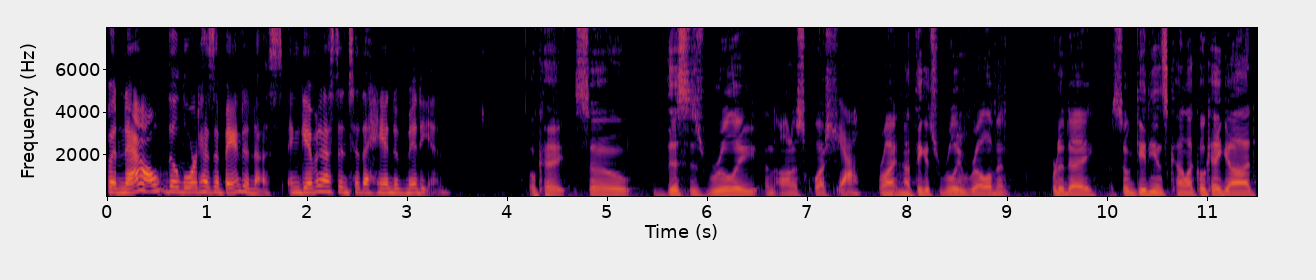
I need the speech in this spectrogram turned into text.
But now the Lord has abandoned us and given us into the hand of Midian. Okay, so this is really an honest question. Yeah. Right? I think it's really relevant for today. So Gideon's kind of like, okay, God,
